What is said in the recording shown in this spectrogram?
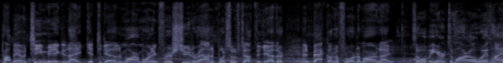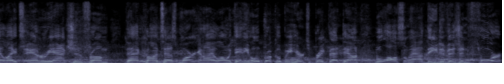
Probably have a team meeting tonight, get together tomorrow morning for a shoot around and put some stuff together, and back on the floor tomorrow night. So we'll be here tomorrow with highlights and reaction from that contest. Mark and I, along with Danny Holbrook, will be here to break that down. We'll also have the Division Four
